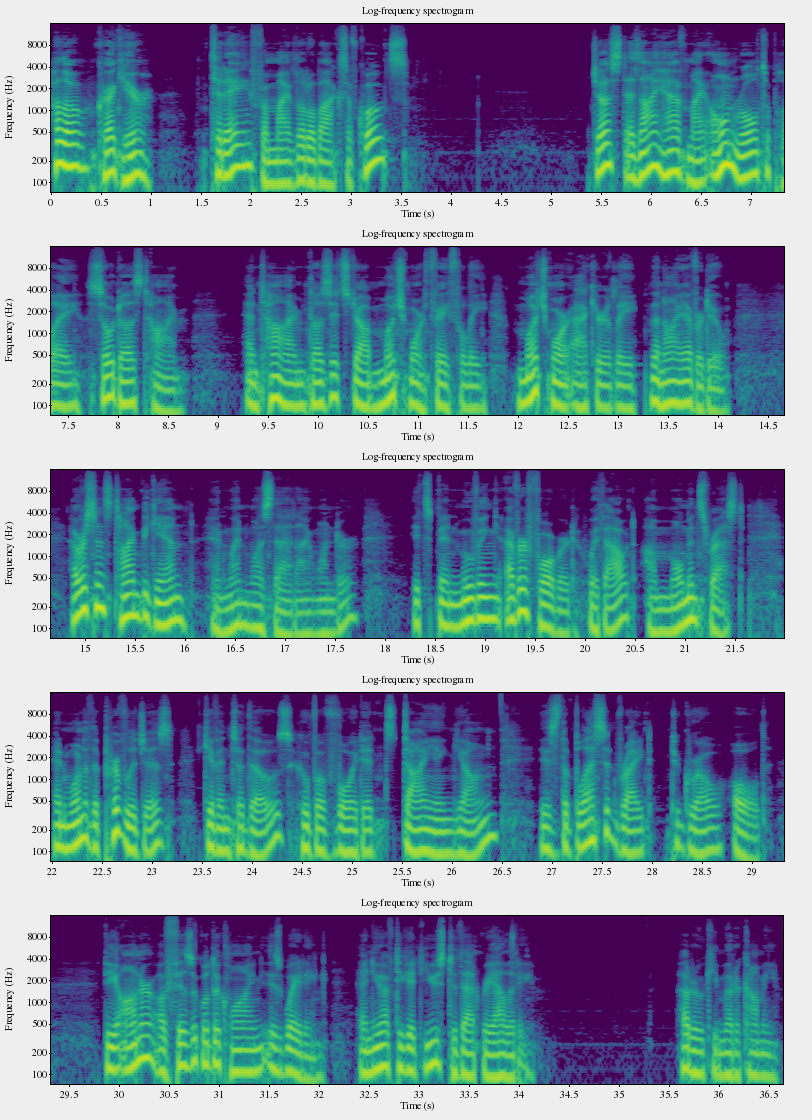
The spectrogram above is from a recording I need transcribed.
Hello, Craig here. Today, from my little box of quotes Just as I have my own role to play, so does time. And time does its job much more faithfully, much more accurately than I ever do. Ever since time began, and when was that, I wonder? It's been moving ever forward without a moment's rest, and one of the privileges given to those who've avoided dying young is the blessed right to grow old. The honor of physical decline is waiting, and you have to get used to that reality. Haruki Murakami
